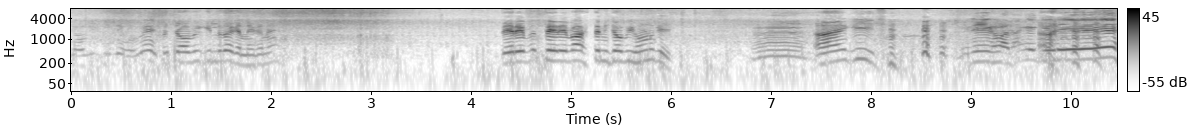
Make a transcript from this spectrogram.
24 ਕਿੱਲੇ ਹੋ ਗਏ। ਤੇ 24 ਕਿੱਲੇ ਦਾ ਕਿੰਨੇ ਕਿੰਨੇ? ਤੇਰੇ ਤੇਰੇ ਵਾਸਤੇ ਨਹੀਂ 24 ਹੋਣਗੇ। ਹਾਂ। ਐਂ ਕੀ? ਇਹਨੇ ਖਵਾ ਦਾਂਗੇ ਕਿਹੜੇ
